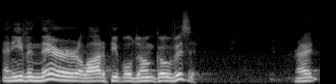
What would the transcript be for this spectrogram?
And even there, a lot of people don't go visit, right?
